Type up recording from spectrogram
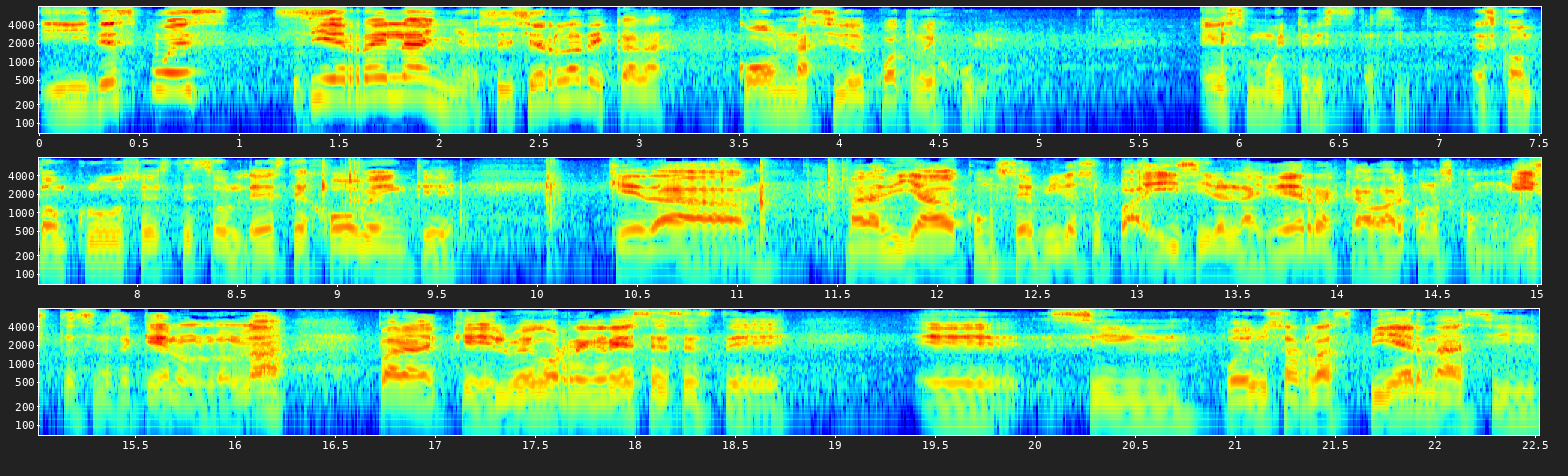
Y después cierra el año, se cierra la década con Nacido el 4 de julio. Es muy triste esta cinta. Es con Tom Cruise, este, este joven que queda maravillado con servir a su país, ir a la guerra, acabar con los comunistas y no sé qué, bla, bla, bla, para que luego regreses este, eh, sin poder usar las piernas y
